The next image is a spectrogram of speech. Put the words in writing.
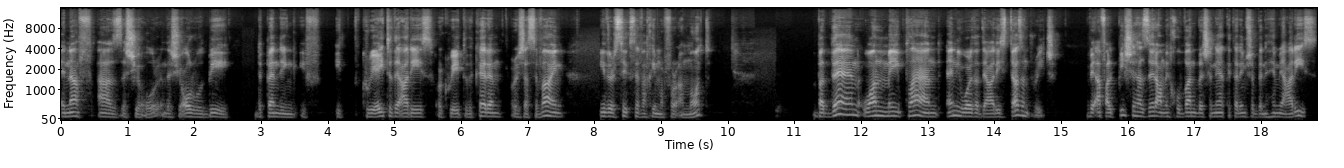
enough as the shiur, and the shiur will be depending if created the Aris or created the Kerem or it's just a vine, either six Tefachim or four Amot. But then one may plant anywhere that the Aris doesn't reach. ואף על פי שהזרע מכוון בין שני הכתרים שביניהם מעריס,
